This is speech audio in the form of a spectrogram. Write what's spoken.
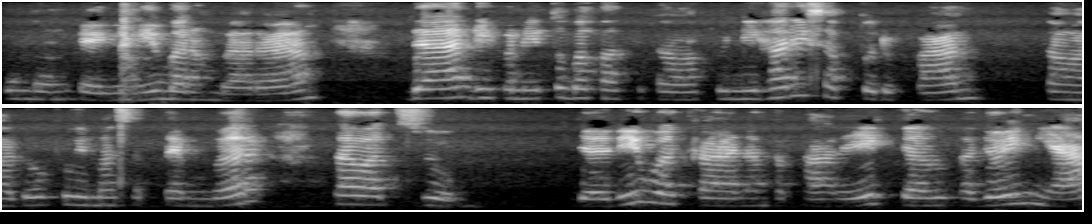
umum kayak gini bareng-bareng dan event itu bakal kita lakuin di hari Sabtu depan tanggal 25 September lewat Zoom. Jadi buat kalian yang tertarik jangan lupa join ya.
